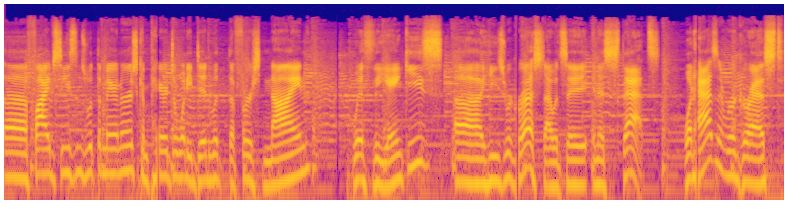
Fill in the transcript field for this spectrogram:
uh, five seasons with the Mariners compared to what he did with the first nine with the Yankees, uh, he's regressed, I would say, in his stats. What hasn't regressed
